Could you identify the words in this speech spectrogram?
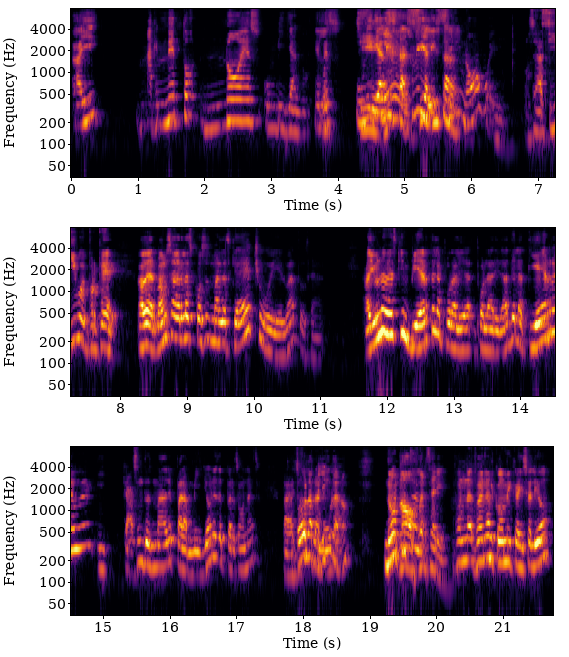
ahí Magneto no es un villano. Él es un sí idealista, es, es un Sí, idealista. Sí, no, güey. O sea, sí, güey, porque, a ver, vamos a ver las cosas malas que ha hecho, güey, el vato, o sea. Hay una vez que invierte la polaridad, polaridad de la Tierra, güey, y causa un desmadre para millones de personas, para Eso todo fue la película, ¿no? No, No, fue en serie. fue, en- fue en el cómic, ahí salió.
